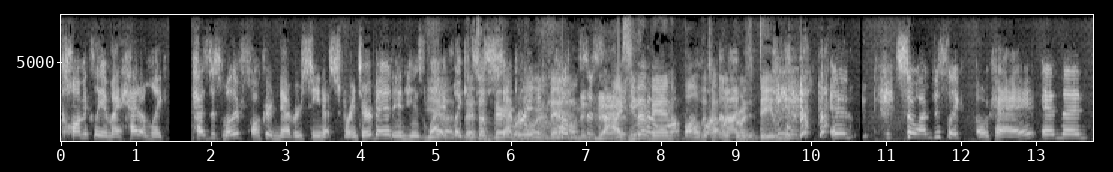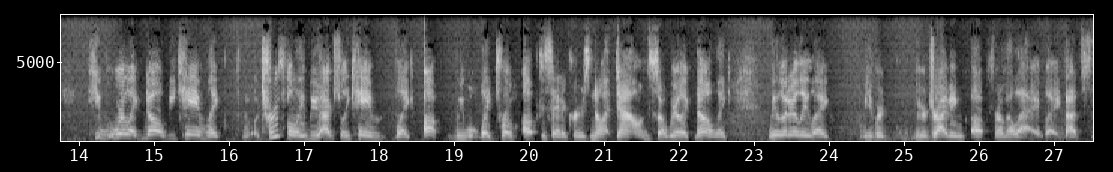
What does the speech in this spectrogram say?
comically in my head, I'm like, has this motherfucker never seen a sprinter van in his Yeah, life? Like, that's is a very separated common van. Van. I see that van all the time, than like I pretty much daily. and so I'm just like, okay. And then he, we're like, no, we came like, truthfully, we actually came like up. We like drove up to Santa Cruz, not down. So we are like, no, like we literally like we were we were driving up from LA. Like that's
